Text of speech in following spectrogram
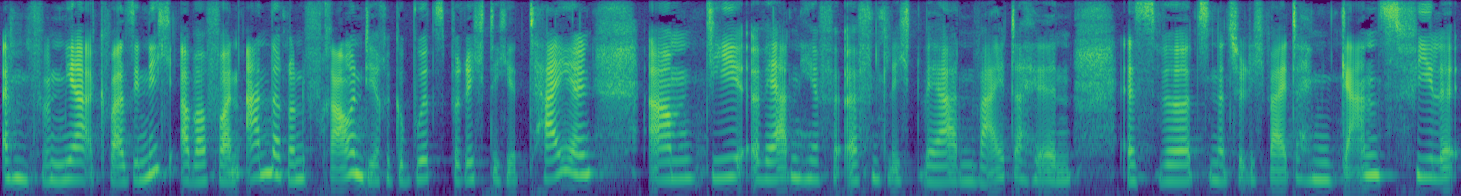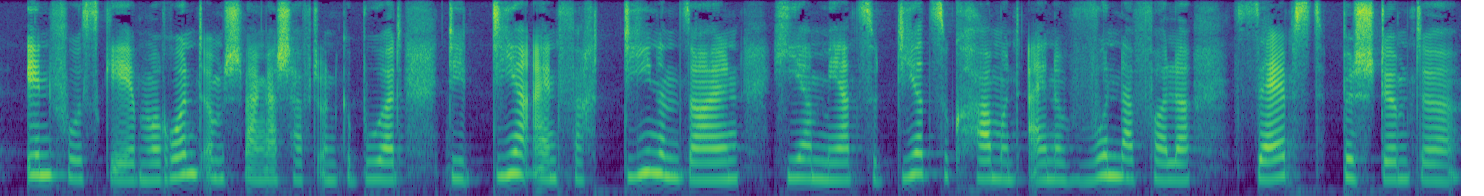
ähm, von mir quasi nicht, aber von anderen Frauen, die ihre Geburtsberichte hier teilen, ähm, die werden hier veröffentlicht werden weiterhin. Es wird natürlich weiterhin ganz viele Infos geben rund um Schwangerschaft und Geburt, die dir einfach dienen sollen, hier mehr zu dir zu kommen und eine wundervolle, selbstbestimmte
